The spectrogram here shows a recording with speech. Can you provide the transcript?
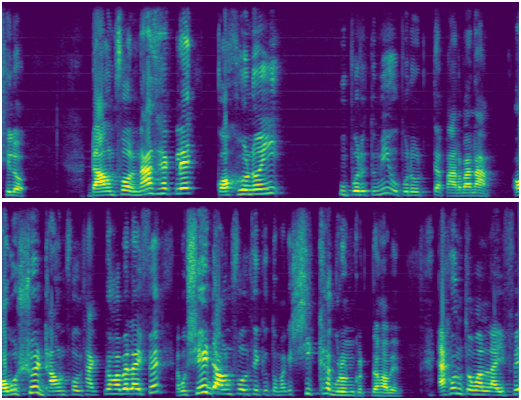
ছিল। ডাউনফল না থাকলে কখনোই উপরে তুমি উপরে উঠতে পারবা না। অবশ্যই ডাউনফল থাকতে হবে লাইফে এবং সেই ডাউনফল থেকে তোমাকে শিক্ষা গ্রহণ করতে হবে। এখন তোমার লাইফে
